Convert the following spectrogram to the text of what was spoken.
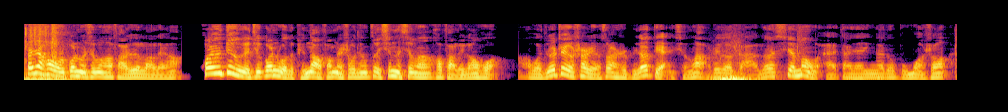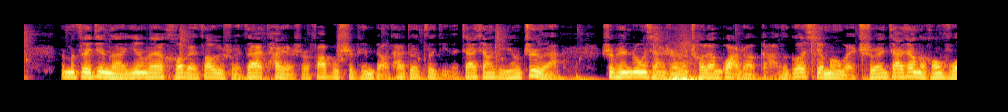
大家好，我是关注新闻和法律的老梁，欢迎订阅及关注我的频道，方便收听最新的新闻和法律干货啊！我觉得这个事儿也算是比较典型了。这个嘎子谢孟伟，大家应该都不陌生。那么最近呢，因为河北遭遇水灾，他也是发布视频表态，对自己的家乡进行支援。视频中显示呢，车辆挂着“嘎子哥谢孟伟驰援家乡”的横幅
